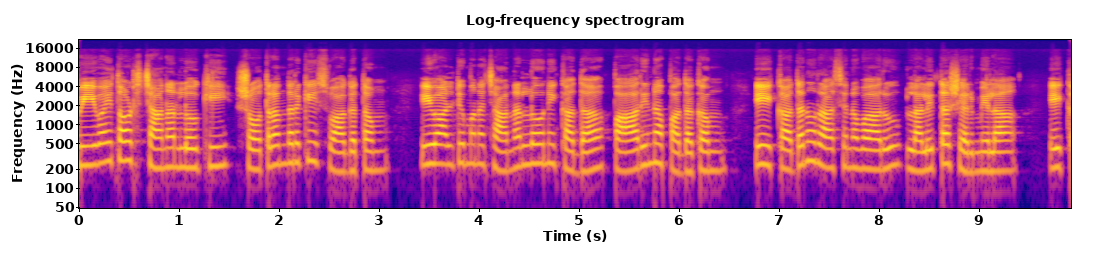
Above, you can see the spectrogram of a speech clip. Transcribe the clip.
వివై థాట్స్ ఛానల్లోకి శ్రోతలందరికీ స్వాగతం. ఇవాల్టి మన ఛానల్లోని కథ పారిన పథకం. ఈ కథను రాసిన వారు లలిత షర్మిల. ఇక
